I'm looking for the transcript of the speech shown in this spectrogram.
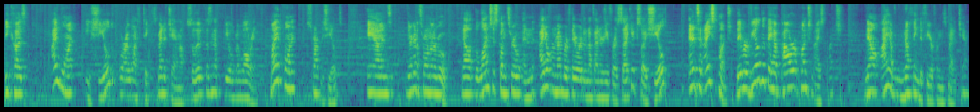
because I want a shield or I want to take this Medicham out so that it doesn't have to deal with my Walrein. My opponent smartly shields, and they're going to throw another move. Now, the lunge has come through, and I don't remember if they were at enough energy for a Psychic, so I shield and it's an Ice Punch. They revealed that they have Power Up Punch and Ice Punch. Now, I have nothing to fear from this Medicham.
